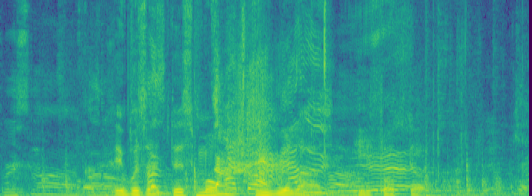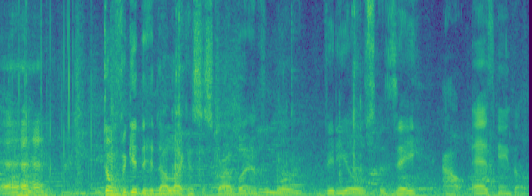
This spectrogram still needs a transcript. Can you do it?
First time, five dollars. It was at this moment he realized he fucked up. Don't forget to hit that like and subscribe button for more videos. Zae out. As game talk.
